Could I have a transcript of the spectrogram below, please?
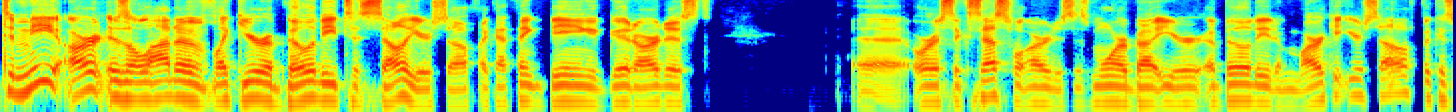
to me, art is a lot of like your ability to sell yourself. Like, I think being a good artist uh, or a successful artist is more about your ability to market yourself because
